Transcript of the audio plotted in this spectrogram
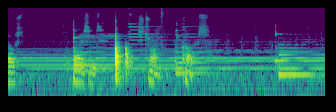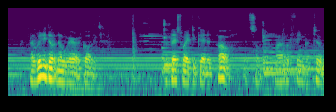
most poisoned, strong colors. I really don't know where I got it. The best way to get it, oh, it's on my other finger too.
